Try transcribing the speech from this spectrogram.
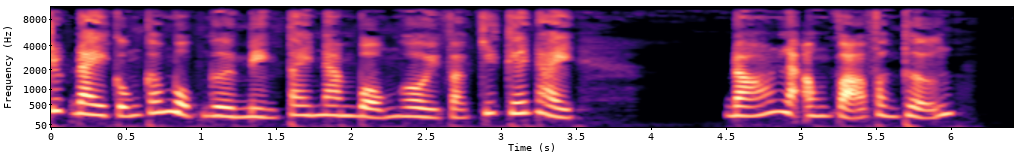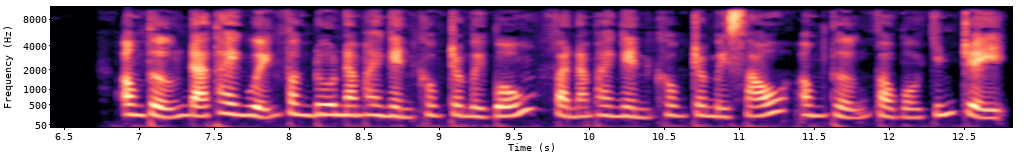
Trước đây cũng có một người miền Tây Nam Bộ ngồi vào chiếc ghế này. Đó là ông Võ Văn Thưởng. Ông Thưởng đã thay Nguyễn Văn Đua năm 2014 và năm 2016 ông Thưởng vào Bộ Chính trị.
